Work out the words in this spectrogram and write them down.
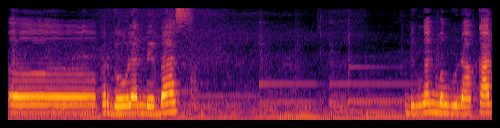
eh, pergaulan bebas dengan menggunakan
